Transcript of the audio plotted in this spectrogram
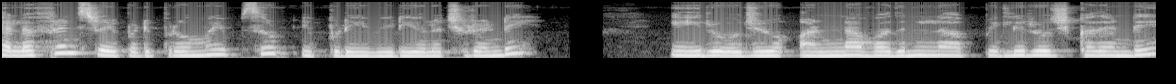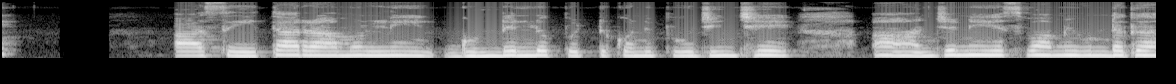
హలో ఫ్రెండ్స్ రేపటి ప్రోమో ఎపిసోడ్ ఇప్పుడు ఈ వీడియోలో చూడండి. ఈరోజు అన్న వదినల పెళ్ళి రోజు కదండి. ఆ సీతారాముల్ని గుండెల్లో పెట్టుకొని పూజించే ఆ ఆంజనేయ స్వామి ఉండగా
